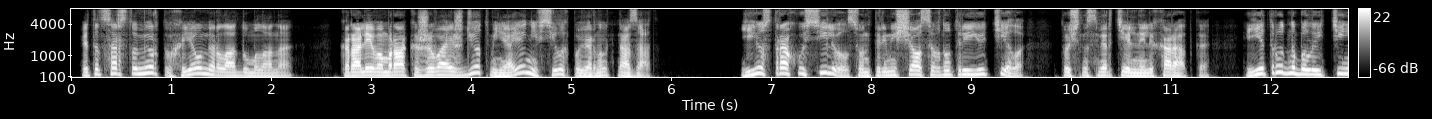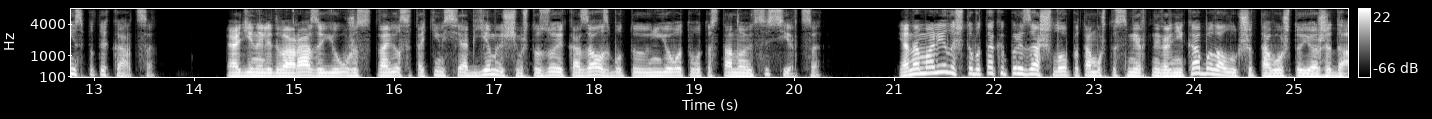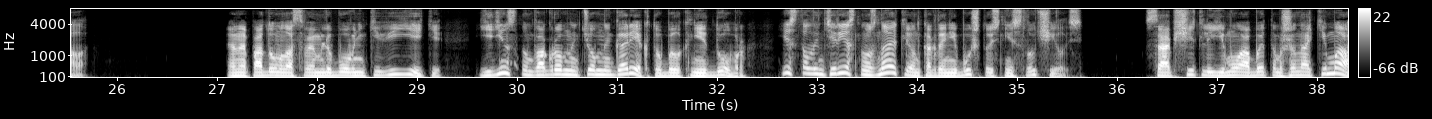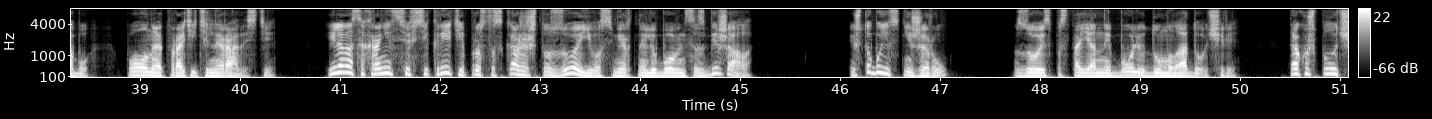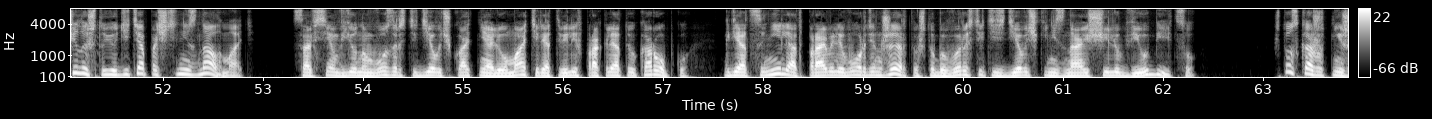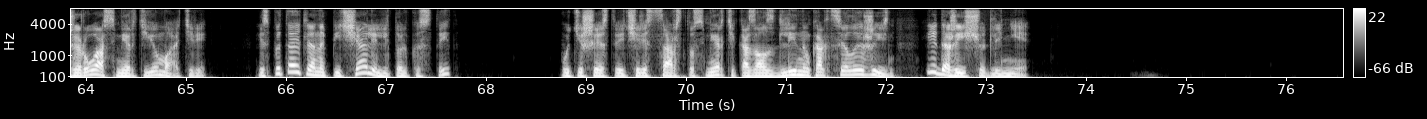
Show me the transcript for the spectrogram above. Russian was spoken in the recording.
«Это царство мертвых, и я умерла», — думала она. «Королева мрака жива и ждет меня, а я не в силах повернуть назад». Ее страх усиливался, он перемещался внутри ее тела, точно смертельная лихорадка, и ей трудно было идти, не спотыкаться. Один или два раза ее ужас становился таким всеобъемлющим, что Зое казалось, будто у нее вот-вот остановится сердце. И она молилась, чтобы так и произошло, потому что смерть наверняка была лучше того, что ее ожидало. Она подумала о своем любовнике Виеке, единственном в огромной темной горе, кто был к ней добр, и стало интересно, узнает ли он когда-нибудь, что с ней случилось. Сообщит ли ему об этом жена Кимабу, полной отвратительной радости? Или она сохранит все в секрете и просто скажет, что Зоя, его смертная любовница, сбежала? И что будет с Нижеру? Зоя с постоянной болью думала о дочери. Так уж получилось, что ее дитя почти не знала мать. Совсем в юном возрасте девочку отняли у матери и отвели в проклятую коробку, где оценили отправили в орден жертвы, чтобы вырастить из девочки не знающей любви убийцу. Что скажут Нижеру о смерти ее матери? Испытает ли она печаль или только стыд? Путешествие через царство смерти казалось длинным, как целая жизнь, или даже еще длиннее.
